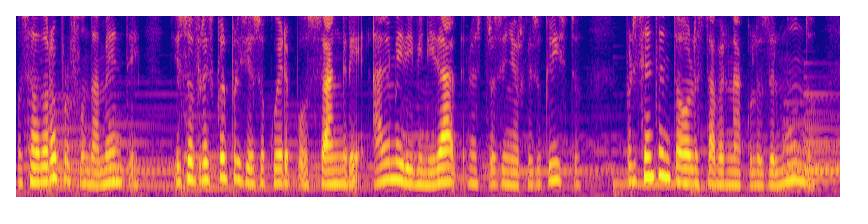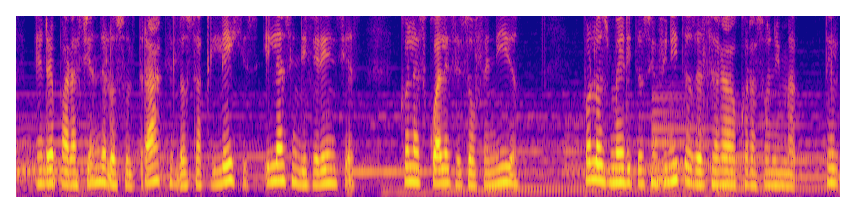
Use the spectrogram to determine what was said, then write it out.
os adoro profundamente y os ofrezco el precioso cuerpo, sangre, alma y divinidad de nuestro Señor Jesucristo, presente en todos los tabernáculos del mundo en reparación de los ultrajes, los sacrilegios y las indiferencias con las cuales es ofendido, por los méritos infinitos del Sagrado Corazón, del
